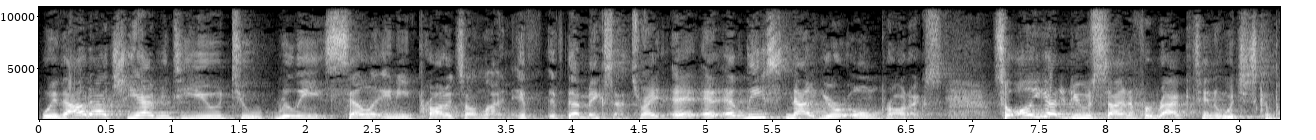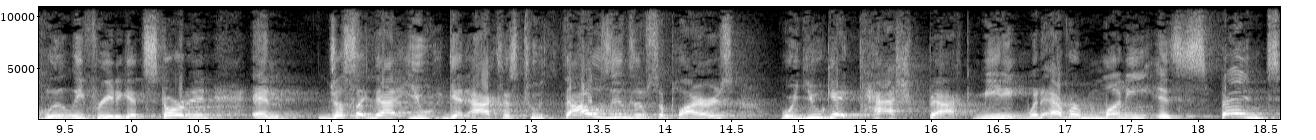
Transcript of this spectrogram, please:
without actually having to you to really sell any products online, if, if that makes sense, right? At, at least not your own products. So all you got to do is sign up for Rakuten, which is completely free to get started. And just like that, you get access to thousands of suppliers where you get cash back, meaning whenever money is spent,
